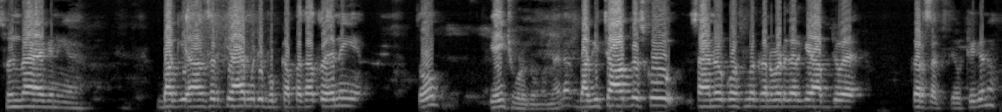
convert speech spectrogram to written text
समझ में आया कि नहीं आया? बाकी आंसर क्या है, मुझे बुक का पता तो है नहीं है। तो यही छोड़ दूँगा मैं ना? बाकी चाहो तो इसको साइनर कोर्स में कन्वर्ट करके आप जो है कर सकते हो, ठीक है ना?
